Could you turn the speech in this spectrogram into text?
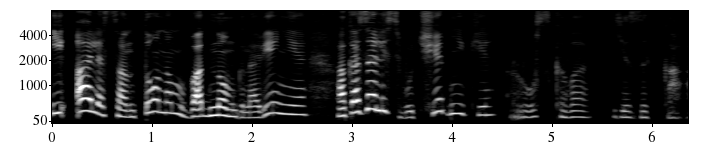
и Аля с Антоном в одно мгновение оказались в учебнике русского языка.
